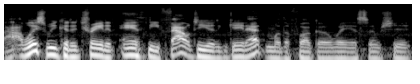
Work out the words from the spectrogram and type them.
I wish we could have traded Anthony Fauci and gave that motherfucker away or some shit.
